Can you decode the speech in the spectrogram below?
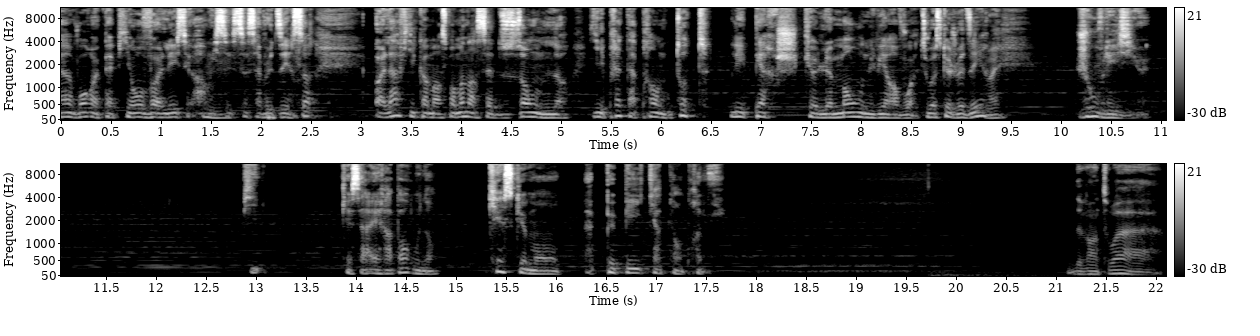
hein, voir un papillon voler, c'est ah oui, c'est ça, ça veut dire ça. Olaf, il est comme en ce moment dans cette zone-là. Il est prêt à prendre toutes les perches que le monde lui envoie. Tu vois ce que je veux dire? Ouais. J'ouvre les yeux. Puis, que ça ait rapport ou non, qu'est-ce que mon ma pupille capte en premier? Devant toi, à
